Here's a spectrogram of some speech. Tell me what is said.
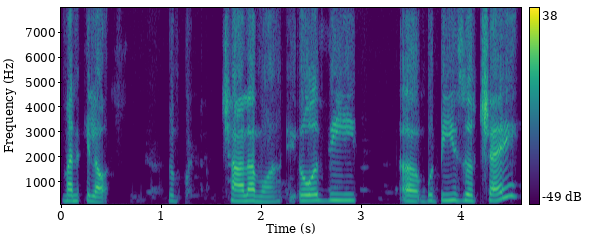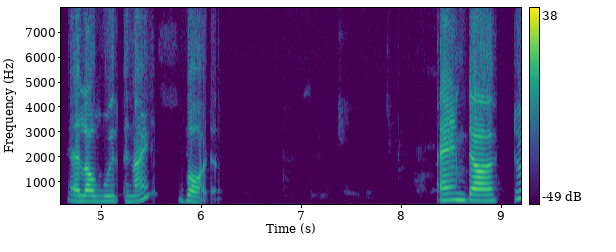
మనకి ఇలా వస్తుంది చాలా బాగుంది రోజీ బుటీస్ వచ్చాయి along with nice border and to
